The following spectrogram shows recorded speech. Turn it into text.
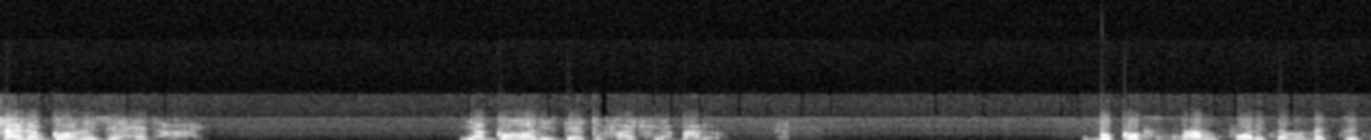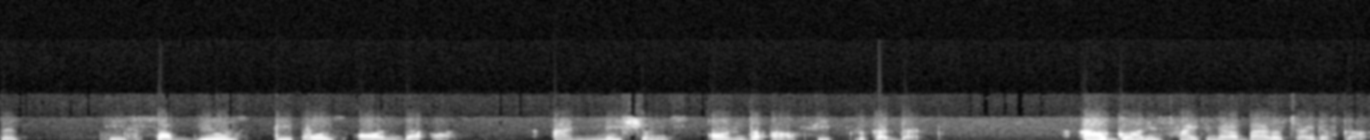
Child of God, raise your head high. Your God is there to fight for your battle. Book of Psalm 47, verse 3 says, He subdues peoples under us and nations under our feet. Look at that. Our God is fighting our battle, child of God.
